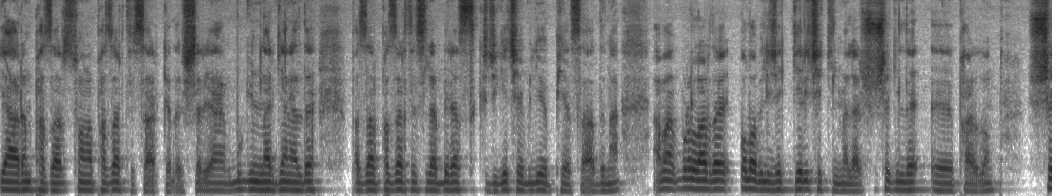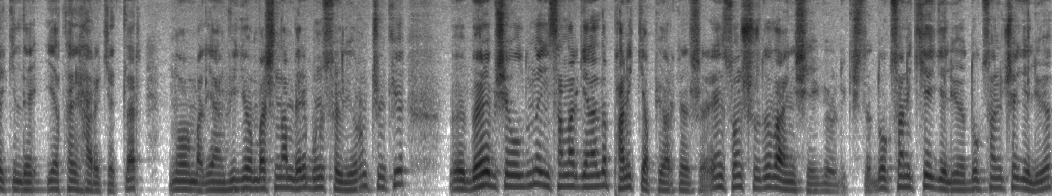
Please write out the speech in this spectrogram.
Yarın pazar sonra pazartesi arkadaşlar. Yani bugünler genelde pazar pazartesiler biraz sıkıcı geçebiliyor piyasa adına. Ama buralarda olabilecek geri çekilmeler şu şekilde e, pardon şu şekilde yatay hareketler normal. Yani videonun başından beri bunu söylüyorum. Çünkü Böyle bir şey olduğunda insanlar genelde panik yapıyor arkadaşlar. En son şurada da aynı şeyi gördük işte. 92'ye geliyor, 93'e geliyor.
